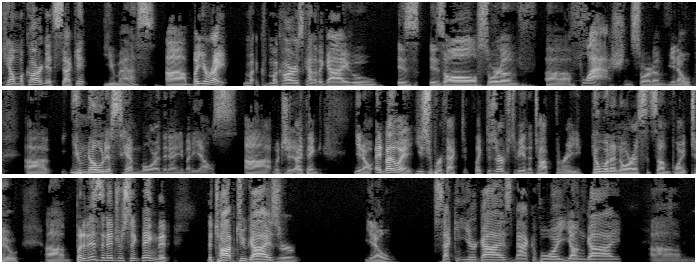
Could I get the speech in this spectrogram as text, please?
Cale Makar gets second, UMass. Uh, but you're right. M- Makar is kind of the guy who is is all sort of uh, flash and sort of you know uh, you notice him more than anybody else, uh, which I think you know. And by the way, he's super effective. Like deserves to be in the top three. He'll win a Norris at some point too. Um, but it is an interesting thing that the top two guys are, you know, second year guys, McAvoy, young guy, um,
